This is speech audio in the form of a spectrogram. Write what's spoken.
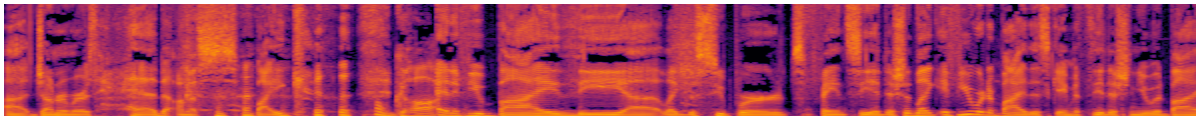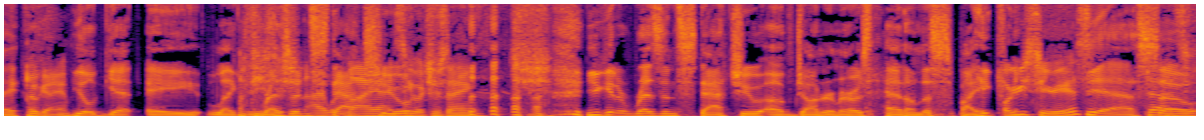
uh, John Romero's head on a spike. oh, God. And if you buy the uh, like the super fancy edition, like if you were to buy this game, it's the edition you would buy. Okay. you'll get a like The resin would buy, I see statue. what you're saying. you get a resin statue of John Romero's head on the spike. Are you serious? Yeah. so.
